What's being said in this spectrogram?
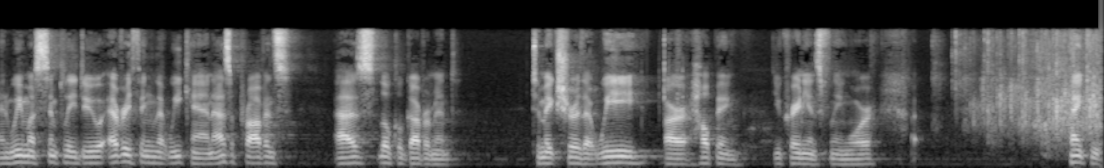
And we must simply do everything that we can as a province, as local government, to make sure that we are helping Ukrainians fleeing war. Thank you.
